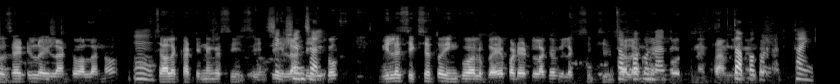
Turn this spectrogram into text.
సొసైటీలో ఇలాంటి వాళ్ళను చాలా కఠినంగా శిక్షించాలి. వీళ్ళ శిక్షతో ఇంకో వాళ్ళు భయపడేట్లాగా వీళ్ళకి ఫ్యామిలీ తప్పకుండా థ్యాంక్ యూ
